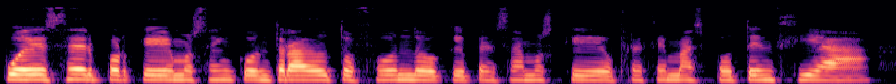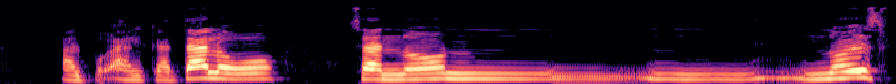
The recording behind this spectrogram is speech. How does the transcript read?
puede ser porque hemos encontrado otro fondo que pensamos que ofrece más potencia al, al catálogo. O sea, no, no es,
